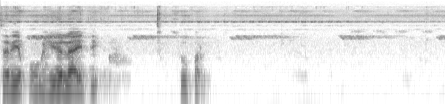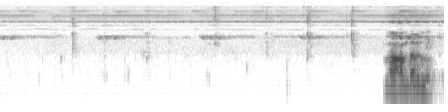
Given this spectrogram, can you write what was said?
ചെറിയ പുളിയും ആയിട്ട്. സൂപ്പർ. മാന്തൽ മീൻ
